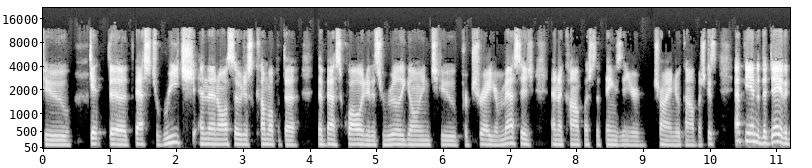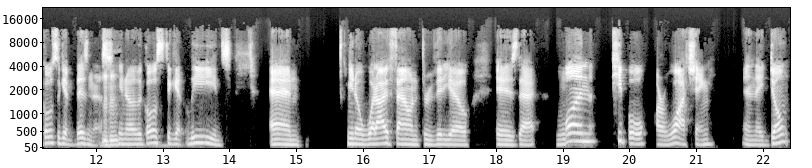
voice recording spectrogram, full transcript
to get the best reach and then also just come up with the the best quality that's really going to portray your message and accomplish the things that you're trying to accomplish because at the end of the day the goal is to get business Mhm. you know the goal is to get leads and you know what i've found through video is that one people are watching and they don't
